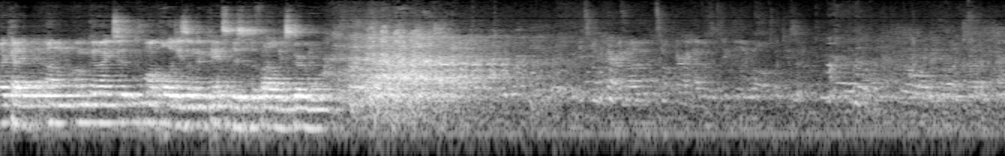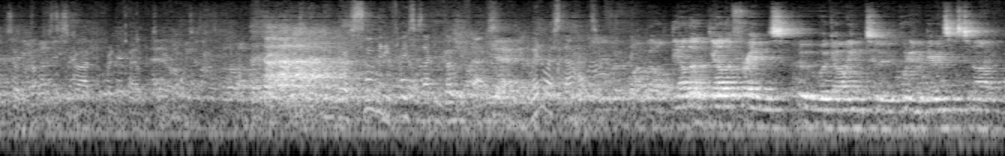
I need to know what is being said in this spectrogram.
Okay, um, I'm going to, my apologies, I'm going to cancel this as a failed experiment. The. There are so many places I can go with that. Where do I start? Well, the other, the other friends who were going to put in appearances tonight.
